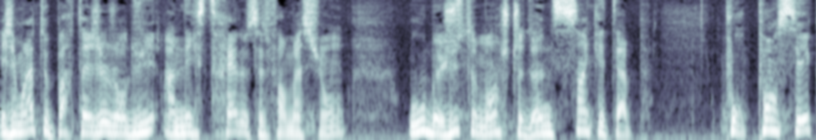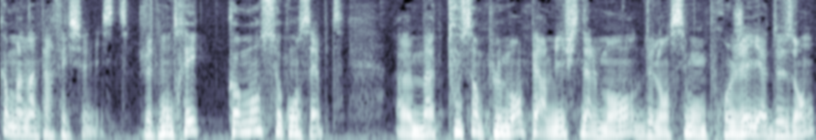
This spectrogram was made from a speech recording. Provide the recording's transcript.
Et j'aimerais te partager aujourd'hui un extrait de cette formation où bah, justement je te donne cinq étapes pour penser comme un imperfectionniste. Je vais te montrer comment ce concept euh, m'a tout simplement permis finalement de lancer mon projet il y a deux ans,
